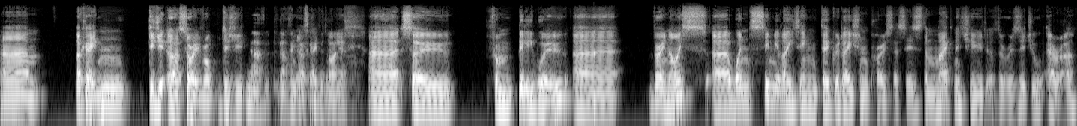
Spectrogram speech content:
Um, okay. Did you? Oh, sorry, Rob. Did you? No, I think that's okay. Right. Yeah. Uh, so from Billy Wu. Uh, very nice. Uh, when simulating degradation processes, the magnitude of the residual error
